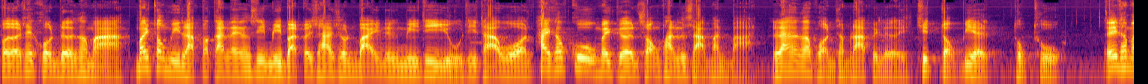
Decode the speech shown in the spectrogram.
เปิดให้คนเดินเข้ามาไม่ต้องมีหลักประกันอะไรทั้งสิ้นมีบัตรประชาชนใบหนึ่งมีที่อยู่ที่ถาวรให้เขากู้ไม่เกิน 2,000 หรือ 3,000 บาท แล้วก็ผ่อนชำระไปเลย คิดดอกเบี้ยถูกๆเอ๊ะทำไม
